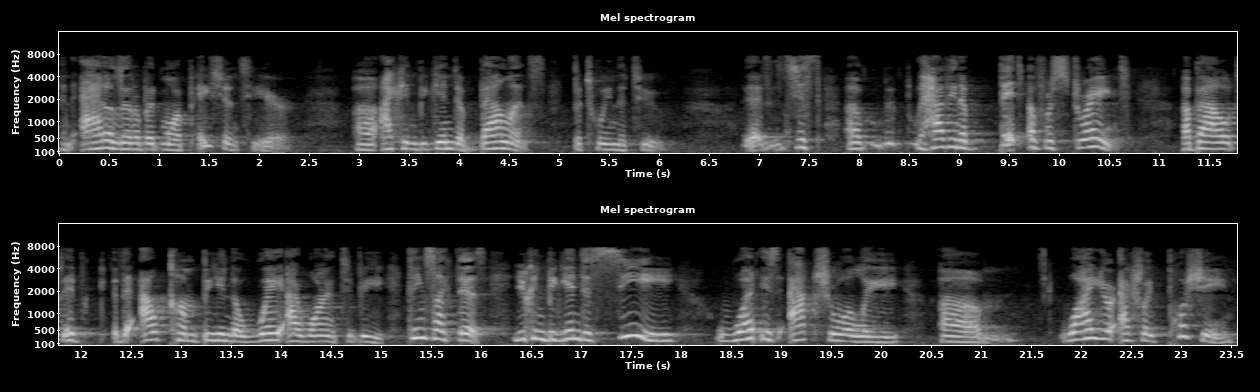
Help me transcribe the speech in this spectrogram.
and add a little bit more patience here, uh, I can begin to balance between the two. It's just uh, having a bit of restraint about it, the outcome being the way I want it to be. Things like this. You can begin to see what is actually, um, why you're actually pushing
